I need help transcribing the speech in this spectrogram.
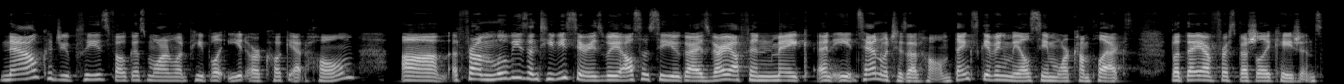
Now, could you please focus more on what people eat or cook at home? Um, from movies and TV series, we also see you guys very often make and eat sandwiches at home. Thanksgiving meals seem more complex, but they are for special occasions.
